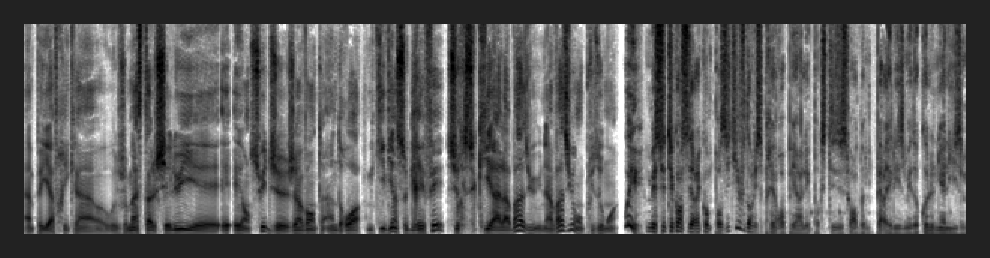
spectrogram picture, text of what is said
un pays africain, où je m'installe chez lui et, et- et ensuite j'invente un droit qui vient se greffer sur ce qui est à la base une invasion, plus ou moins. Oui, mais c'était considéré comme positif dans l'esprit européen à l'époque. Des histoires d'impérialisme et de colonialisme.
